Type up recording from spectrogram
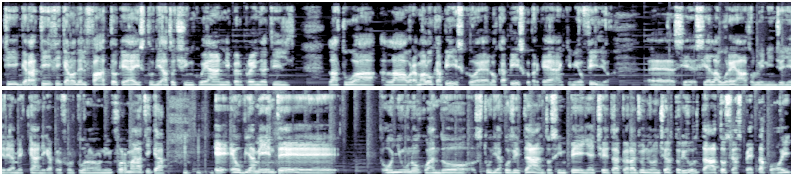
ti gratificano del fatto che hai studiato 5 anni per prenderti il, la tua laurea, ma lo capisco, eh, lo capisco perché è anche mio figlio eh, si, è, si, è, laureato lui in ingegneria meccanica, per fortuna non in informatica, e, e, ovviamente eh, ognuno quando studia così tanto, si impegna, eccetera, per raggiungere un certo risultato, si aspetta poi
